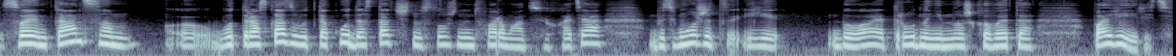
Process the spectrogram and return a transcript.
своим танцем вот рассказывают такую достаточно сложную информацию, хотя, быть может, и бывает трудно немножко в это поверить.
